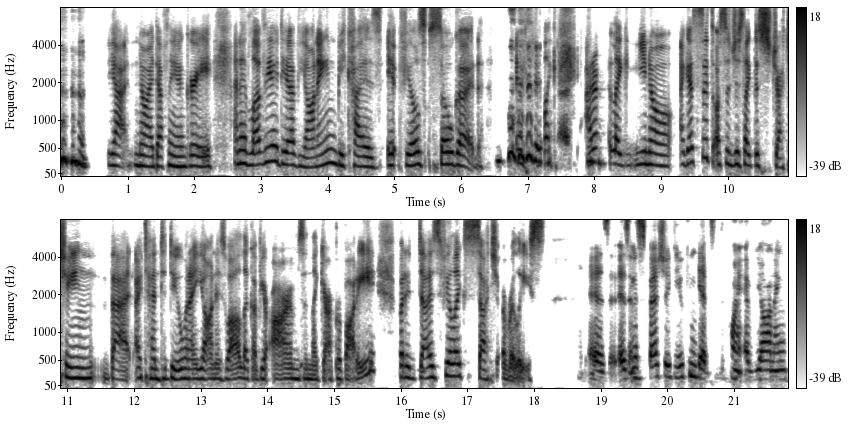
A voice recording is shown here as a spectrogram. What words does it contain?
Yeah, no, I definitely agree. And I love the idea of yawning because it feels so good. Like, I don't like, you know, I guess it's also just like the stretching that I tend to do when I yawn as well, like of your arms and like your upper body. But it does feel like such a release. It is. It is. And especially if you can get to the point of yawning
